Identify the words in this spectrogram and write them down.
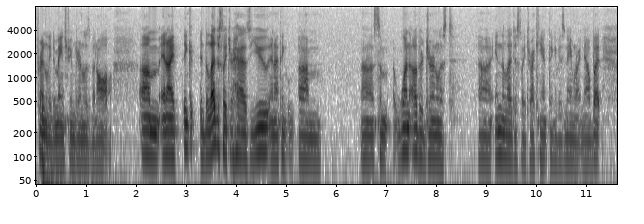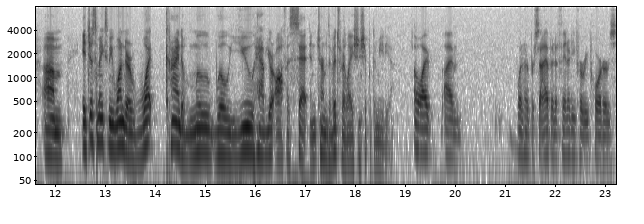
friendly to mainstream journalism at all. Um, and I think the legislature has you and I think um, uh, some one other journalist uh, in the legislature. I can't think of his name right now, but um, it just makes me wonder what kind of mood will you have your office set in terms of its relationship with the media? Oh, I, I'm 100%. I have an affinity for reporters.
